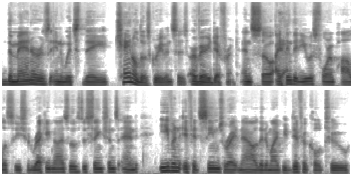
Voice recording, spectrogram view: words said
the manners in which they channel those grievances are very different. And so I yeah. think that U.S. foreign policy should recognize those distinctions. And even if it seems right now that it might be difficult to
